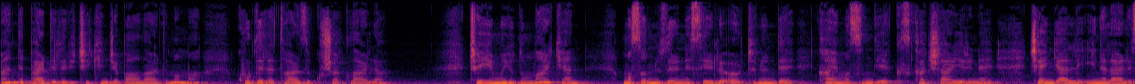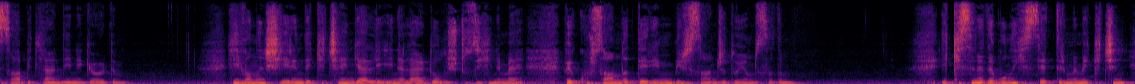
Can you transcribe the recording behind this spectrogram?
Ben de perdeleri çekince bağlardım ama kurdele tarzı kuşaklarla. Çayımı yudumlarken masanın üzerine serili örtünün de kaymasın diye kıskaçlar yerine çengelli iğnelerle sabitlendiğini gördüm. Hiva'nın şiirindeki çengelli iğneler doluştu zihnime ve kursamda derin bir sancı duyumsadım. İkisine de bunu hissettirmemek için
